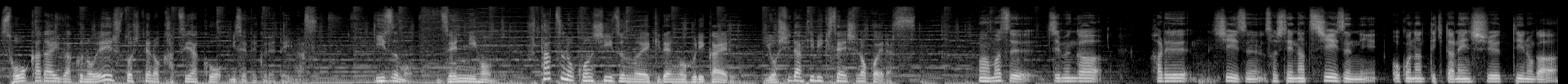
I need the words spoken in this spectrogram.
創価大学のエースとしての活躍を見せてくれています。出雲全日本2つの今シーズンの駅伝を振り返る吉田響選手の声です、まあ、まず自分が春シーズンそして夏シーズンに行ってきた練習っていうのが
